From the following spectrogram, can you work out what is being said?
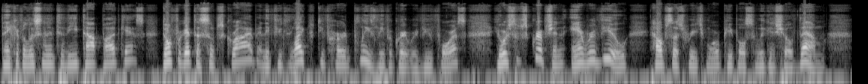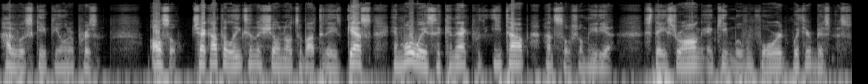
Thank you for listening to the eTop podcast. Don't forget to subscribe, and if you liked what you've heard, please leave a great review for us. Your subscription and review helps us reach more people so we can show them how to escape the owner prison. Also, check out the links in the show notes about today's guests and more ways to connect with eTop on social media. Stay strong and keep moving forward with your business.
